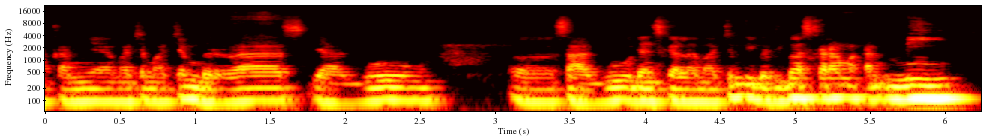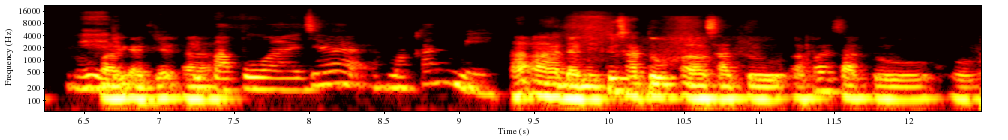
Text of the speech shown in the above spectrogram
makannya macam-macam beras jagung uh, sagu dan segala macam tiba-tiba sekarang makan mie. Iya, di, aja, uh, di Papua aja makan mie. Uh, uh, dan itu satu uh, satu apa satu uh,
